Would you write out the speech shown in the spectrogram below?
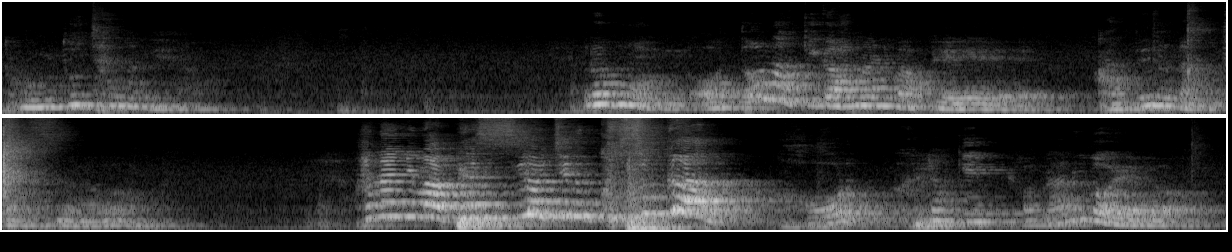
돌도 찬양해요. 여러분 어떤 악기가 하나님 앞에 안 되는 악기가 있어요. 하나님 앞에 쓰여지는 그 순간 거룩하게 변하는 거예요.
